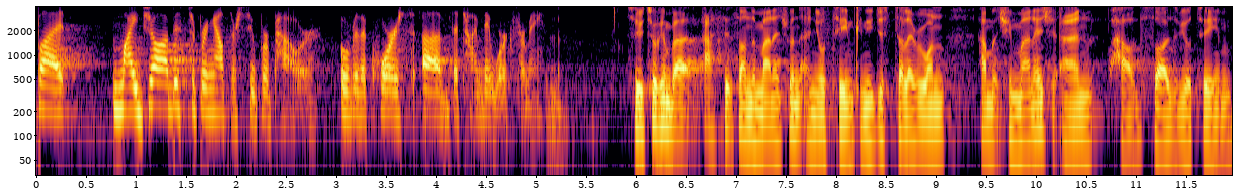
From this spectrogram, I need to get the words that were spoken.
but my job is to bring out their superpower over the course of the time they work for me. So you're talking about assets under management and your team. Can you just tell everyone how much you manage and how the size of your team?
